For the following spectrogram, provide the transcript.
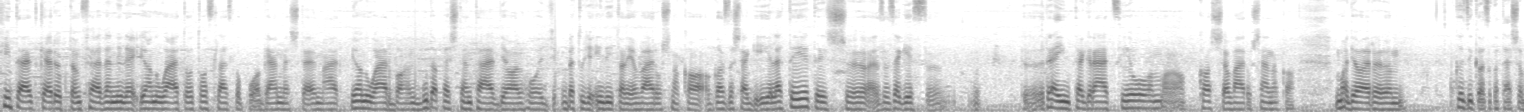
Hitelt kell rögtön felvenni januártól, Tosz László polgármester már januárban Budapesten tárgyal, hogy be tudja indítani a városnak a gazdasági életét, és ez az egész reintegráció a Kassa városának a magyar közigazgatása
